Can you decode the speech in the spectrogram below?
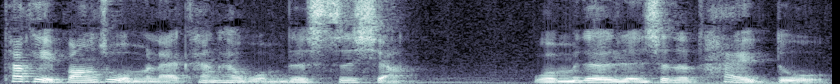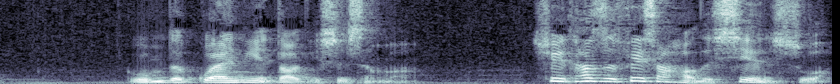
它可以帮助我们来看看我们的思想，我们的人生的态度。我们的观念到底是什么？所以它是非常好的线索。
